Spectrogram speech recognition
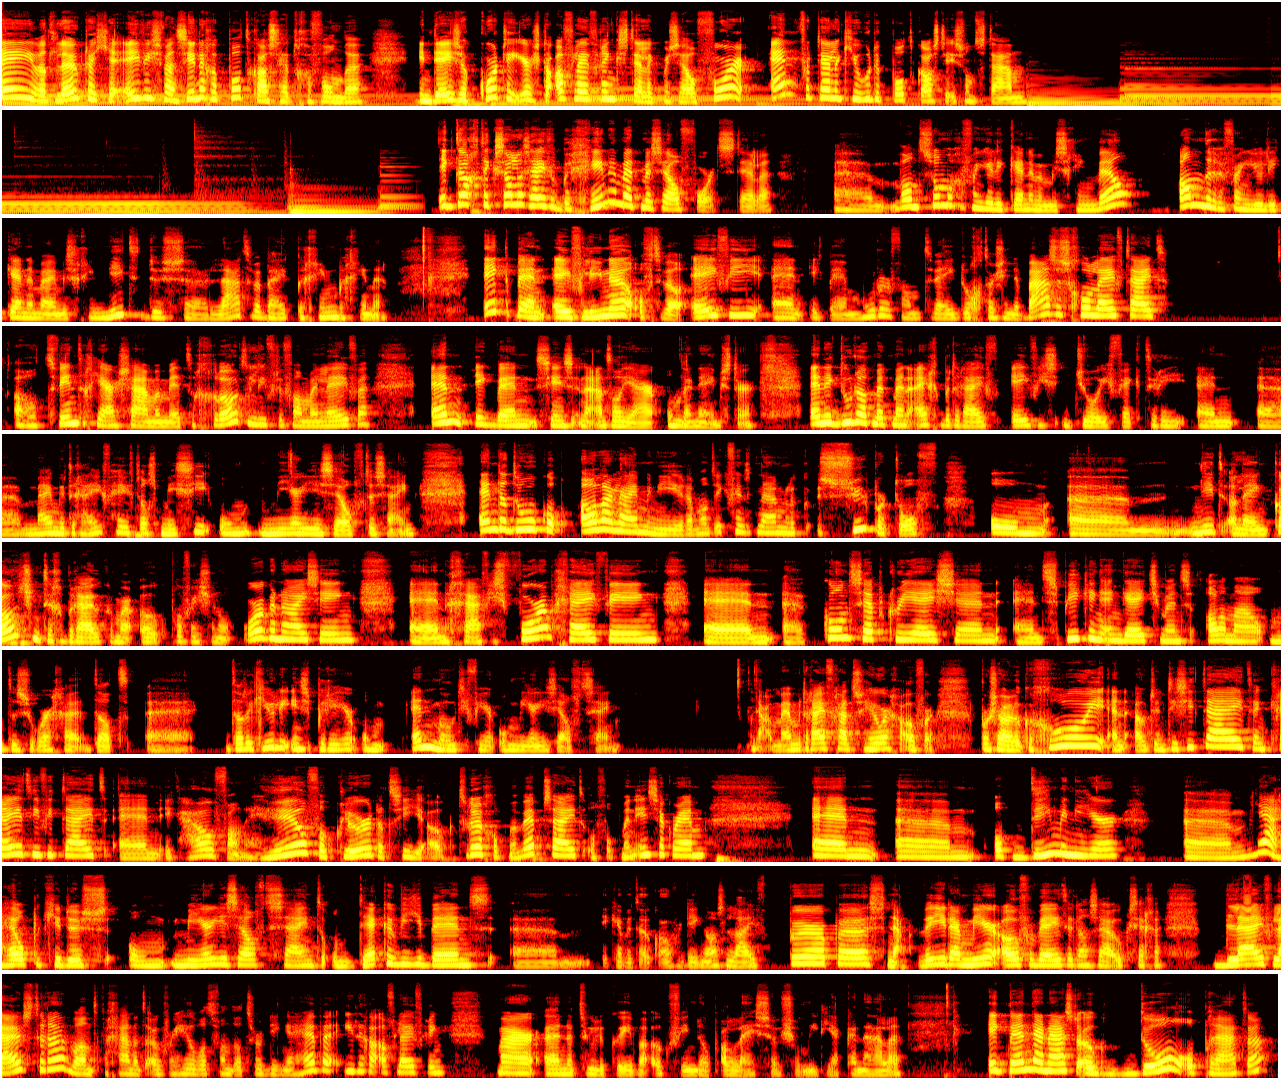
Hey, wat leuk dat je Evi's Waanzinnige podcast hebt gevonden. In deze korte eerste aflevering stel ik mezelf voor en vertel ik je hoe de podcast is ontstaan. Ik dacht, ik zal eens even beginnen met mezelf voor te stellen. Ehm, want sommigen van jullie kennen me misschien wel, anderen van jullie kennen mij misschien niet, dus uh, laten we bij het begin beginnen. Ik ben Eveline, oftewel Evie, en ik ben moeder van twee dochters in de basisschoolleeftijd al twintig jaar samen met de grote liefde van mijn leven. En ik ben sinds een aantal jaar onderneemster. En ik doe dat met mijn eigen bedrijf, Evi's Joy Factory. En uh, mijn bedrijf heeft als missie om meer jezelf te zijn. En dat doe ik op allerlei manieren. Want ik vind het namelijk super tof om um, niet alleen coaching te gebruiken, maar ook professional organizing en grafisch vormgeving en uh, concept creation en speaking engagements. Allemaal om te zorgen dat, uh, dat ik jullie inspireer om, en motiveer om meer jezelf te zijn. Nou, mijn bedrijf gaat dus heel erg over persoonlijke groei en authenticiteit en creativiteit. En ik hou van heel veel kleur. Dat zie je ook terug op mijn website of op mijn Instagram. En um, op die manier um, ja, help ik je dus om meer jezelf te zijn, te ontdekken wie je bent. Um, ik heb het ook over dingen als life purpose. Nou, wil je daar meer over weten, dan zou ik zeggen, blijf luisteren, want we gaan het over heel wat van dat soort dingen hebben, iedere aflevering. Maar uh, natuurlijk kun je me ook vinden op allerlei social media kanalen. Ik ben daarnaast ook dol op praten.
